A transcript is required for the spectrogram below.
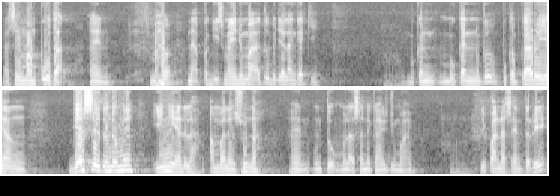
rasa mampu tak kan? Nak pergi sembahyang Jumaat tu berjalan kaki. Ha, bukan bukan apa, bukan perkara yang biasa tuan-tuan. Ini adalah amalan sunnah kan untuk melaksanakan hari Jumaat. Di panas yang terik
